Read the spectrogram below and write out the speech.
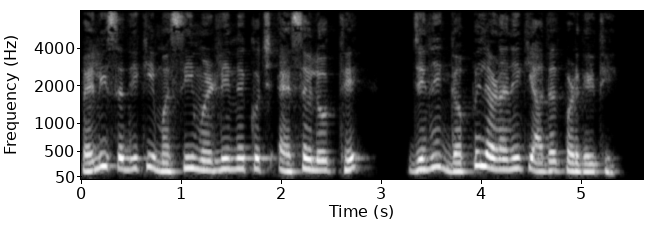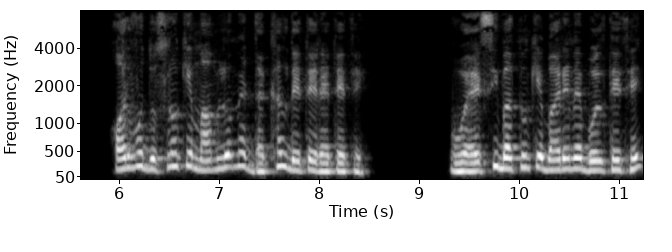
पहली सदी की मसीह मंडली में कुछ ऐसे लोग थे, जिन्हें गप्पे लड़ाने की आदत पड़ गई थी, और वो दूसरों के मामलों में दखल देते रहते थे। वो ऐसी बातों के बारे में बोलते थे,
